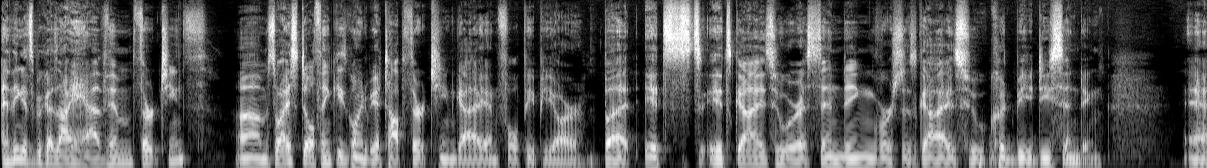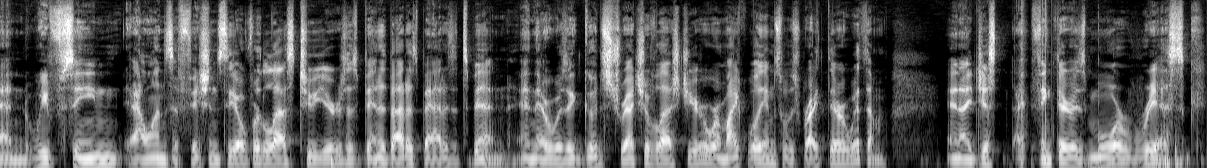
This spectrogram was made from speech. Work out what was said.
I think it's because I have him 13th. Um, so I still think he's going to be a top 13 guy in full PPR, but it's it's guys who are ascending versus guys who could be descending. And we've seen Allen's efficiency over the last two years has been about as bad as it's been. And there was a good stretch of last year where Mike Williams was right there with him. And I just I think there is more risk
